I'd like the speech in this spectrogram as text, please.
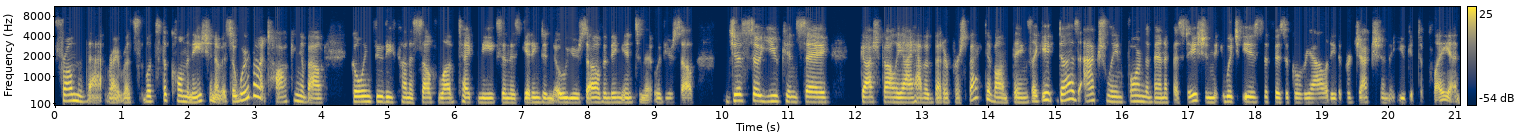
from that, right? What's what's the culmination of it? So we're not talking about going through these kind of self-love techniques and this getting to know yourself and being intimate with yourself just so you can say gosh golly i have a better perspective on things. Like it does actually inform the manifestation which is the physical reality the projection that you get to play in.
